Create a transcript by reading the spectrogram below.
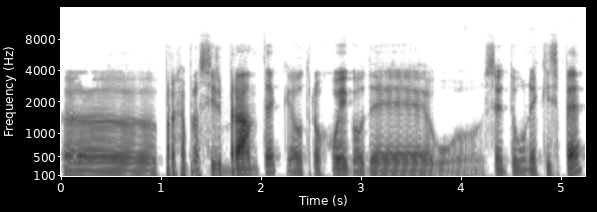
Eh, por ejemplo, Sir Brante, que es otro juego de uh, 101 XP,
